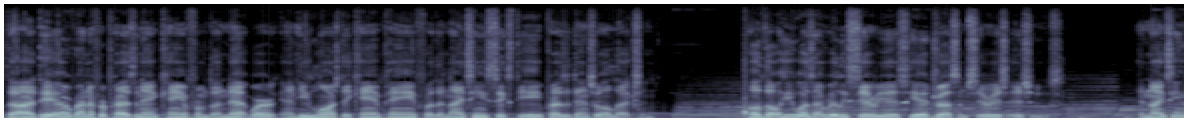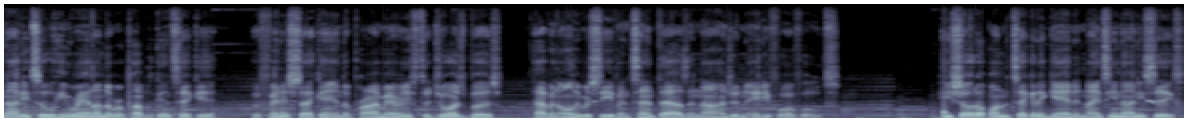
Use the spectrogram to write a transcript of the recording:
The idea of running for president came from the network and he launched a campaign for the 1968 presidential election. Although he wasn't really serious, he addressed some serious issues. In 1992, he ran on the Republican ticket but finished second in the primaries to George Bush, having only receiving 10,984 votes. He showed up on the ticket again in 1996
